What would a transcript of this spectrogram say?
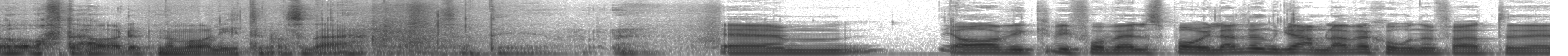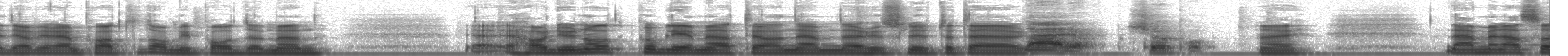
ofta hörde när man var liten och sådär. Så det... um, ja, vi, vi, får väl spoila den gamla versionen för att eh, det har vi redan pratat om i podden. Men eh, har du något problem med att jag nämner hur slutet är? Nej då, kör på. Nej. Nej men alltså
